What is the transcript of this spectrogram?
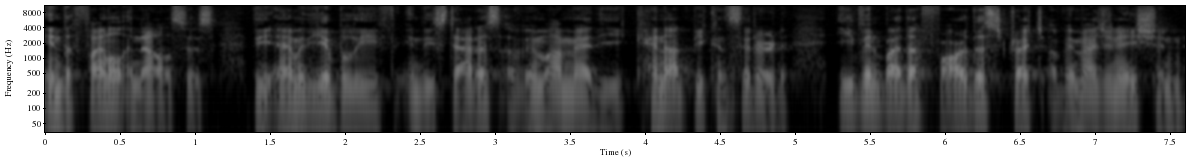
in the final analysis, the Ahmadiyya belief in the status of Imam Mahdi cannot be considered, even by the farthest stretch of imagination,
